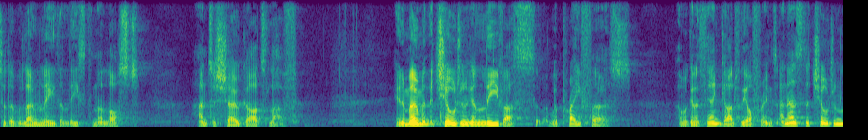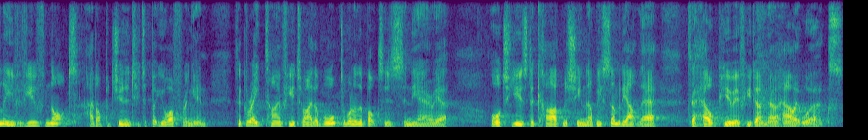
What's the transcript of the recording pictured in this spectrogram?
to the lonely, the least, and the lost, and to show God's love. In a moment, the children are going to leave us. We'll pray first, and we're going to thank God for the offerings. And as the children leave, if you've not had opportunity to put your offering in, it's a great time for you to either walk to one of the boxes in the area or to use the card machine. There'll be somebody out there to help you if you don't know how it works.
